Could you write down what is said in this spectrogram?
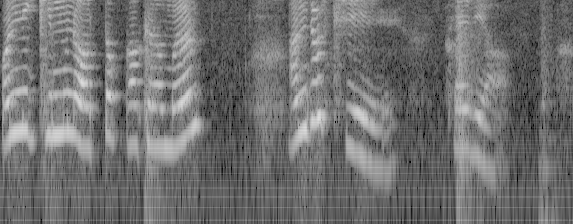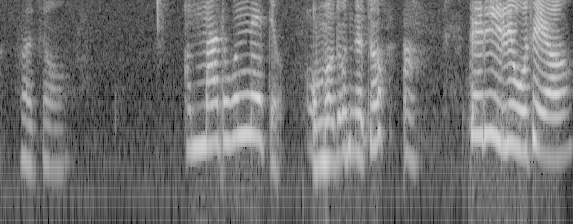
언니 기분이 어떨까 그러면? 안 좋지. 테리야. 맞아. 엄마도 혼내줘. 엄마도 혼내줘? 어. 테리 이리 오세요.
